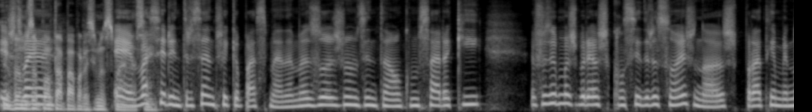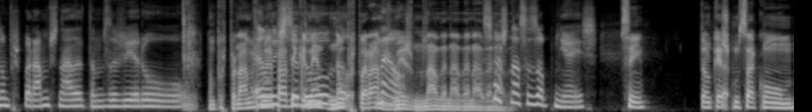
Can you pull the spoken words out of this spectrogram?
vamos vai... apontar para a próxima semana. É, vai sim. ser interessante, fica para a semana, mas hoje vamos então começar aqui a fazer umas breves considerações. Nós praticamente não preparámos nada, estamos a ver o. Não preparámos, não é praticamente, não preparámos não. mesmo, nada, nada, nada. São nada. as nossas opiniões. Sim. Então queres começar com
